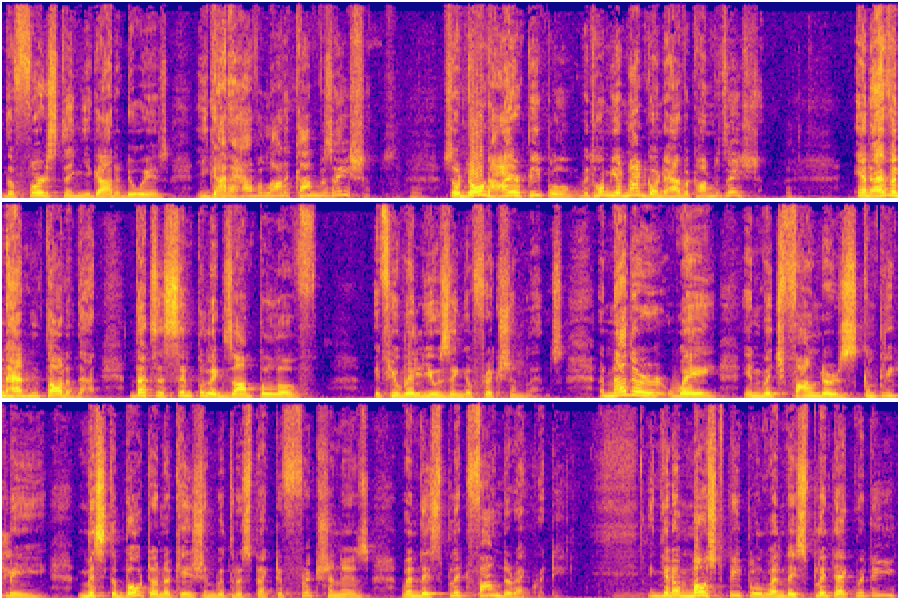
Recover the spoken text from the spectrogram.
the first thing you got to do is you got to have a lot of conversations. Hmm. So don't hire people with whom you're not going to have a conversation. And Evan hadn't thought of that. That's a simple example of, if you will, using a friction lens. Another way in which founders completely miss the boat on occasion with respect to friction is when they split founder equity. You know, most people, when they split equity,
